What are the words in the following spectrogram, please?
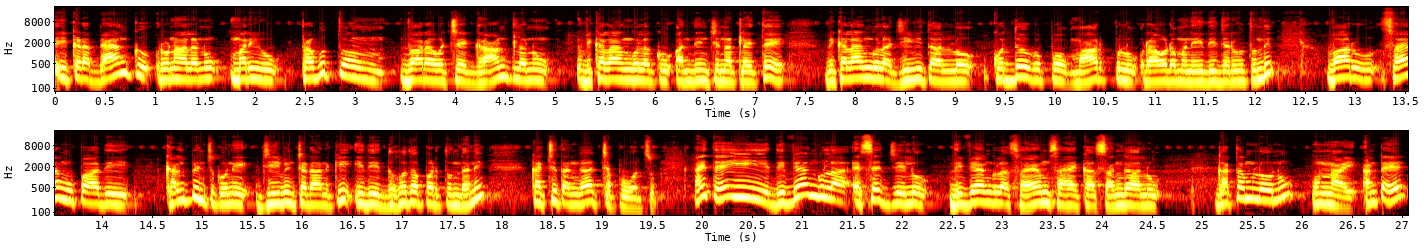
ఇక్కడ బ్యాంకు రుణాలను మరియు ప్రభుత్వం ద్వారా వచ్చే గ్రాంట్లను వికలాంగులకు అందించినట్లయితే వికలాంగుల జీవితాల్లో కొద్దో గొప్ప మార్పులు రావడం అనేది జరుగుతుంది. వారు స్వయం ఉపాధి కల్పించుకొని జీవించడానికి ఇది దోహదపడుతుందని ఖచ్చితంగా చెప్పవచ్చు. అయితే ఈ దివ్యాంగుల ఎస్హెచ్జీలు దివ్యాంగుల స్వయం సహాయక సంఘాలు గతంలోనూ ఉన్నాయి. అంటే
